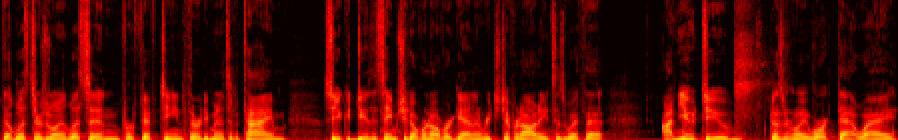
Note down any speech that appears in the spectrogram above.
that listeners would only listen for 15, 30 minutes at a time. So you could do the same shit over and over again and reach different audiences with it. On YouTube, doesn't really work that way.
